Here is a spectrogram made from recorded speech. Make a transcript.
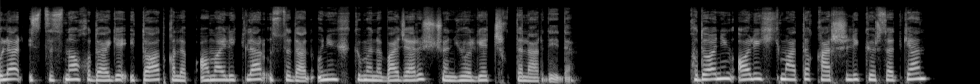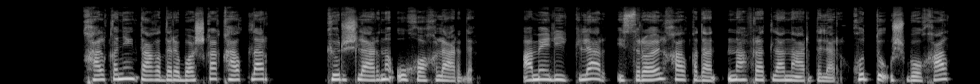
Ular istisno xudoga itoat qilib omayliklar ustidan uning hukmini bajarish uchun yo'lga chiqdilar deydi. Xudoning oliy hikmati qarshilik ko'rsatgan xalqining taqdiri boshqa xalqlar ko'rishlarini u xohlardi. Ameliklar isroil xalqidan nafratlanardilar. Xuddi ushbu xalq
